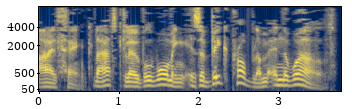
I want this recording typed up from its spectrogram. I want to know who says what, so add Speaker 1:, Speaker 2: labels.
Speaker 1: I think that global warming is a big problem in the world.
